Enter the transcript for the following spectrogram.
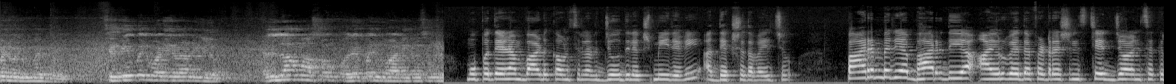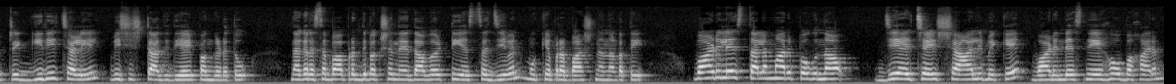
പരിപാടികളും വരുമ്പോഴും ചെറിയ പരിപാടികളാണെങ്കിലും എല്ലാ മാസവും ഒരേ പരിപാടികൾ മുപ്പത്തേഴാം വാർഡ് കൗൺസിലർ ജ്യോതിലക്ഷ്മി രവി അധ്യക്ഷത വഹിച്ചു. പാരമ്പര്യ ഭാരതീയ ayurveda federation state joint secretary Giri ചളിയിൽ വിശിഷ്ടാതിഥിയായി പങ്കെടുത്തു. നഗരസഭാ പ്രതിപക്ഷ നേതാവ് ടി എസ് സജീവൻ മുഖ്യപ്രഭാഷണം നടത്തി. വാർഡിലെ സ്ഥലം മാറിപ്പോകുന്ന ജെ എച്ച് ഐ ഷാലിമയ്ക്ക് വാർഡിന്റെ സ്നേഹോപഹാരം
